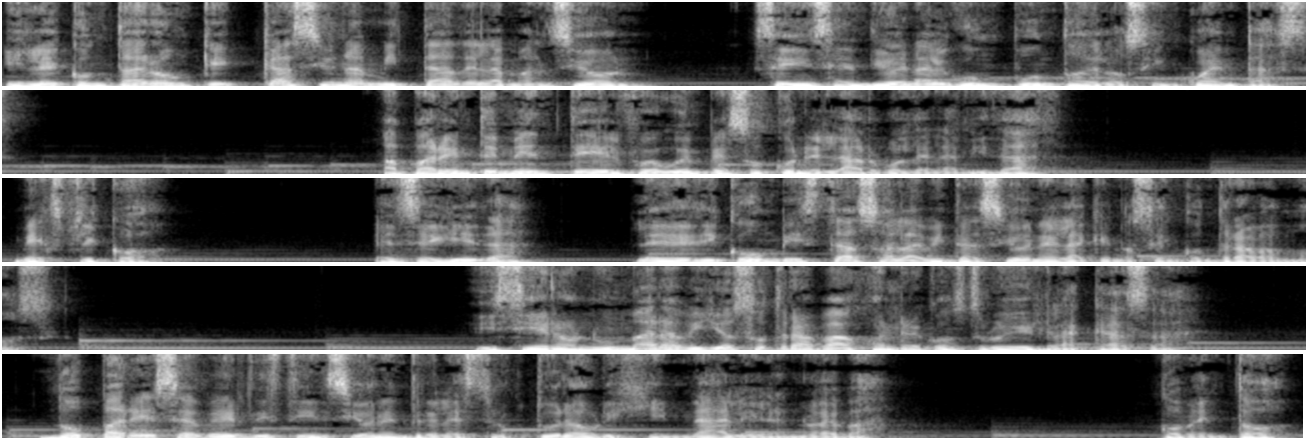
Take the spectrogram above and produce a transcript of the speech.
y le contaron que casi una mitad de la mansión se incendió en algún punto de los 50. Aparentemente el fuego empezó con el árbol de Navidad. Me explicó. Enseguida, le dedicó un vistazo a la habitación en la que nos encontrábamos. Hicieron un maravilloso trabajo al reconstruir la casa. No parece haber distinción entre la estructura original y la nueva. Comentó.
